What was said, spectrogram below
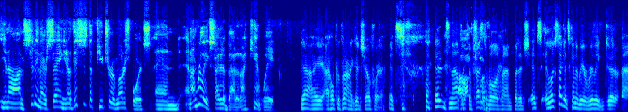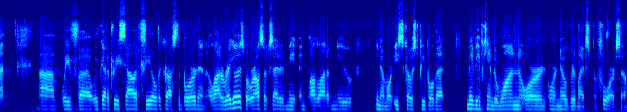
you know, I'm sitting there saying, you know, this is the future of motorsports, and and I'm really excited about it. I can't wait. Yeah, I, I hope we put on a good show for you. It's it's not Oh, like a I'm sure. festival event, but it's it's it looks like it's going to be a really good event. Um, we've uh, we've got a pretty solid field across the board and a lot of regulars, but we're also excited to meet a lot of new, you know, more East Coast people that maybe have came to one or or no grid lives before. So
